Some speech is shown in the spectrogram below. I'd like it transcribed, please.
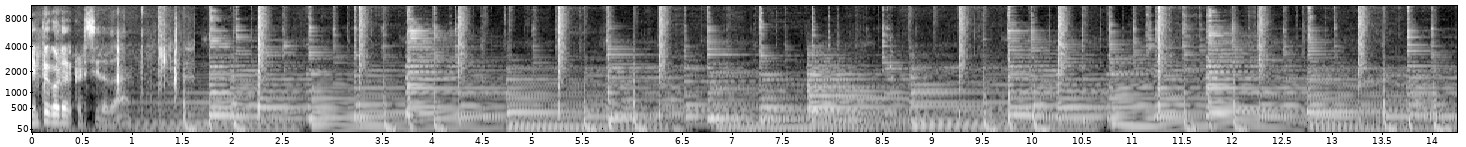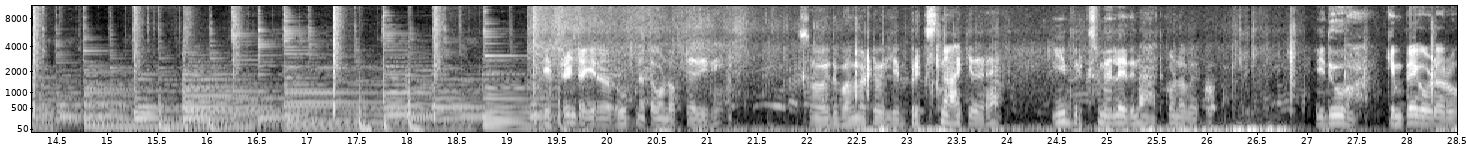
ಕೆಂಪೇಗೌಡರು ಕಟ್ಸಿರೋದಾ? ಡಿಫ್ರೆಂಟ್ ಆಗಿರೋ ರೂಟ್ನ ತೊಗೊಂಡು ಹೋಗ್ತಾ ಇದ್ದೀವಿ ಸೊ ಇದು ಬಂದ್ಬಿಟ್ಟು ಇಲ್ಲಿ ಬ್ರಿಕ್ಸ್ನ ಹಾಕಿದ್ದಾರೆ. ಈ ಬ್ರಿಕ್ಸ್ ಮೇಲೆ ಇದನ್ನು ಹತ್ಕೊಂಡು ಹೋಗ್ಬೇಕು. ಇದು ಕೆಂಪೇಗೌಡರು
